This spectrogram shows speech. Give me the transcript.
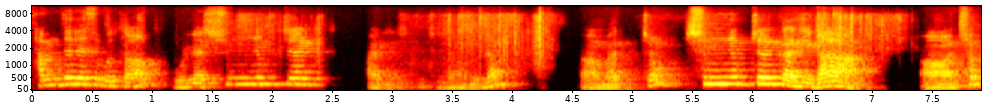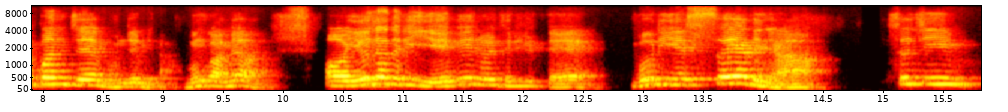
3절에서부터 우리가 16절 아니 죄송합니다. 아 맞죠? 16절까지가 어, 첫 번째 문제입니다. 뭔가 하면 어, 여자들이 예배를 드릴 때 머리에 써야 되냐 쓰지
